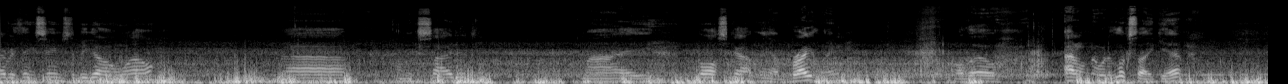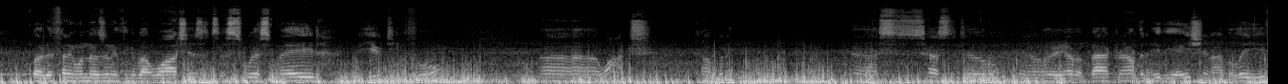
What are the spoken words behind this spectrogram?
everything seems to be going well. Uh, I'm excited. My boss got me a Breitling, although I don't know what it looks like yet. But if anyone knows anything about watches, it's a Swiss made, beautiful uh, watch company. Uh, has to do, you know, they have a background in aviation, I believe,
